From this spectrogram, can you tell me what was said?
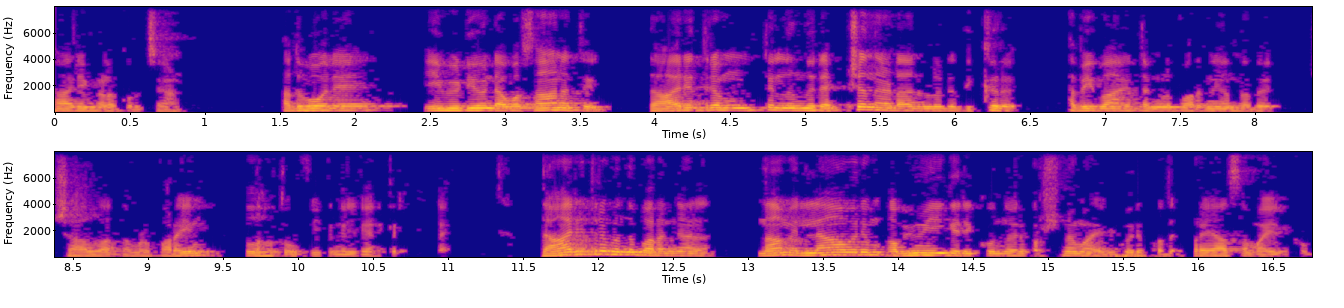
കാര്യങ്ങളെ കുറിച്ചാണ് അതുപോലെ ഈ വീഡിയോന്റെ അവസാനത്തിൽ ദാരിദ്ര്യത്തിൽ നിന്ന് രക്ഷ നേടാനുള്ള ഒരു ദിക്കർ അഭിപ്രായത്തങ്ങൾ തങ്ങൾ പറഞ്ഞു തന്നത് ഷാള്ള നമ്മൾ പറയും. അള്ളാഹു തോഫിക്ക് നൽകാൻ കഴിയട്ടെ ദാരിദ്ര്യം എന്ന് പറഞ്ഞാൽ നാം എല്ലാവരും അഭിമുഖീകരിക്കുന്ന ഒരു പ്രശ്നമായിരിക്കും ഒരു പ്രയാസമായിരിക്കും.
